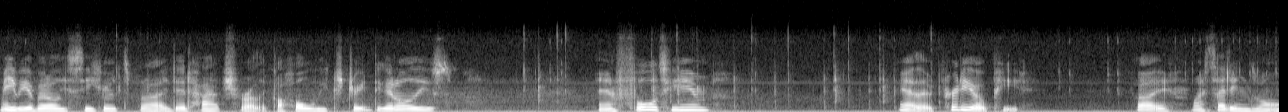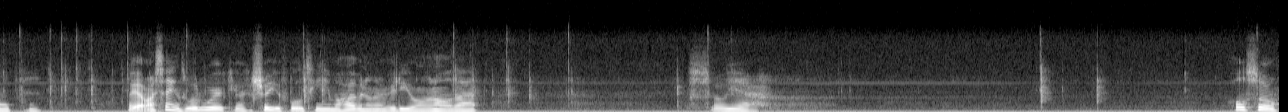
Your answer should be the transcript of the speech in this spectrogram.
Maybe about all these secrets, but I did hatch for like a whole week straight to get all these. And full team, yeah, they're pretty OP. My settings won't open. But yeah, my settings would work. I can show you full team. I'll have another video on all that. So yeah. Also,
